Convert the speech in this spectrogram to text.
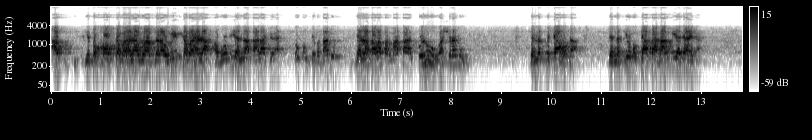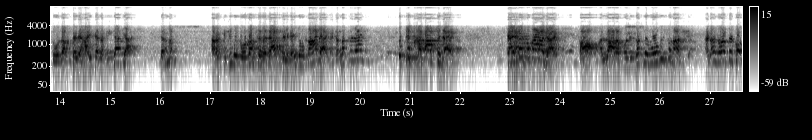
اب یہ تو خوف کا مرحلہ ہوا، اب ذرا امید کا مرحلہ اور وہ بھی اللہ تعالیٰ کے حکم سے بتا دوں کہ اللہ تعالیٰ فرماتا ہے، کلو وشربو جنت میں کیا ہوگا؟ جنتیوں کو کیا پیغام دیا جائے گا؟ دو سے رہائی کا نتیجہ کیا ہے؟ جنت۔ اگر کسی کو دو سے نجات مل گئی تو وہ کہاں جائے گا؟ جنت میں جائے گا۔ تو کس خطاب سے جائے گا؟ کیسے پکارا جائے گا؟ ہاں اللہ رب العزت نے وہ بھی سنا دیا۔ ہے نا ذرا دیکھو،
